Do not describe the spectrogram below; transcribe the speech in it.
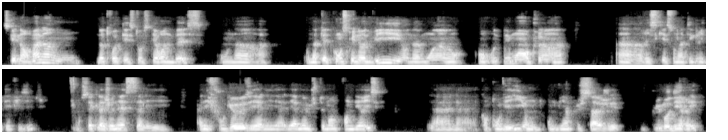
ce qui est normal. Hein, on, notre testostérone baisse, on a, on a peut-être construit notre vie et on, a moins, on, est moins enclin à, à, risquer son intégrité physique. On sait que la jeunesse, elle est, elle est fougueuse et elle est, elle est à même justement de prendre des risques. La, la, quand on vieillit, on, on devient plus sage et plus modéré.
